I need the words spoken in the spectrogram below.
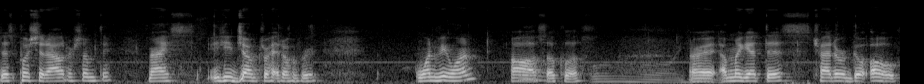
Just push it out or something. Nice. He jumped right over it. 1v1? Oh, so close. Oh, Alright. I'm gonna get this. Try to go. Oh,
